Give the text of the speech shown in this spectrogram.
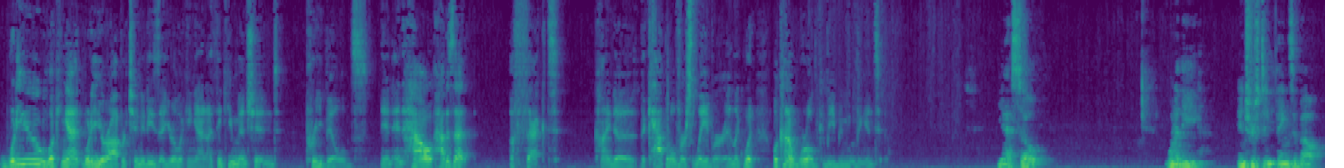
what are you looking at? What are your opportunities that you're looking at? I think you mentioned pre-builds, and and how how does that affect kind of the capital versus labor, and like what what kind of world could we be moving into? Yeah, so one of the interesting things about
